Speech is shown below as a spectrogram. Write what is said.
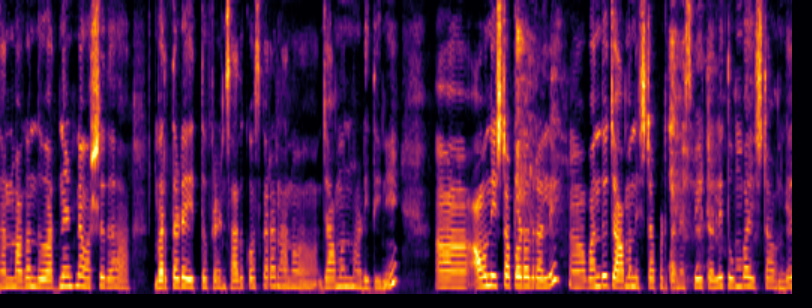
ನನ್ನ ಮಗಂದು ಹದಿನೆಂಟನೇ ವರ್ಷದ ಬರ್ತ್ಡೇ ಇತ್ತು ಫ್ರೆಂಡ್ಸ್ ಅದಕ್ಕೋಸ್ಕರ ನಾನು ಜಾಮೂನ್ ಮಾಡಿದ್ದೀನಿ. ಅವನು ಇಷ್ಟಪಡೋದ್ರಲ್ಲಿ ಒಂದು ಜಾಮೂನ್ ಇಷ್ಟಪಡ್ತಾನೆ ಸ್ವೀಟಲ್ಲಿ ತುಂಬ ಇಷ್ಟ ಅವನಿಗೆ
